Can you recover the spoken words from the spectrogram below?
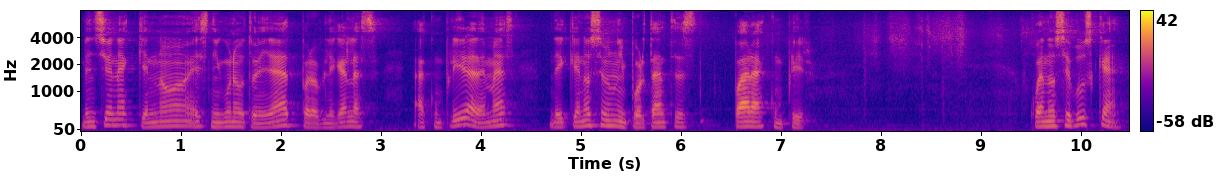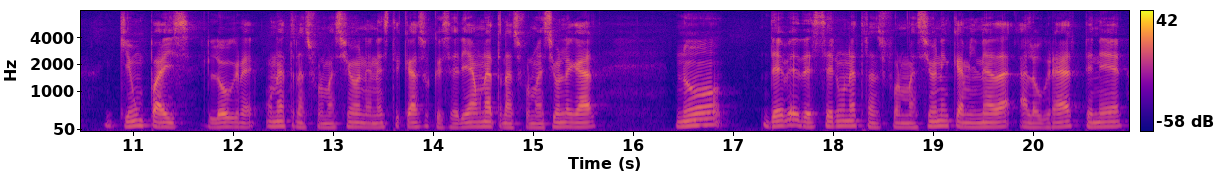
menciona que no es ninguna autoridad para obligarlas a cumplir, además de que no son importantes para cumplir. Cuando se busca que un país logre una transformación, en este caso que sería una transformación legal, no debe de ser una transformación encaminada a lograr tener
